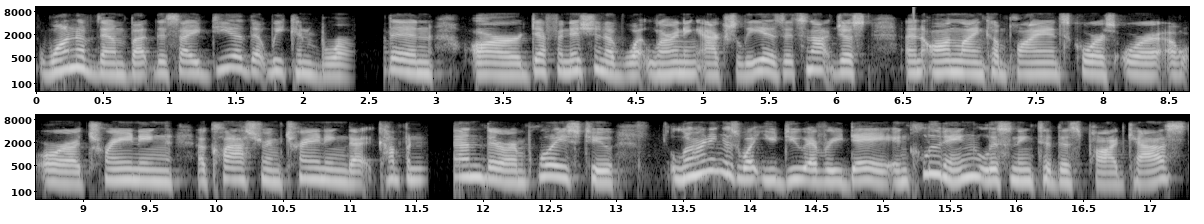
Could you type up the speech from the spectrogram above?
one of them. But this idea that we can broaden our definition of what learning actually is. It's not just an online compliance course or or a training, a classroom training that companies send their employees to. Learning is what you do every day, including listening to this podcast,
